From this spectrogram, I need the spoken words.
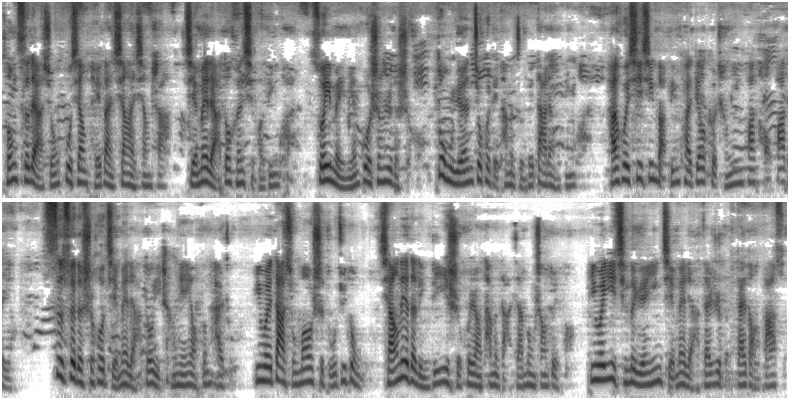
从此俩熊互相陪伴，相爱相杀。姐妹俩都很喜欢冰块，所以每年过生日的时候，动物园就会给他们准备大量的冰块，还会细心把冰块雕刻成樱花、桃花的样子。四岁的时候，姐妹俩都已成年，要分开住，因为大熊猫是独居动物，强烈的领地意识会让他们打架，弄伤对方。因为疫情的原因，姐妹俩在日本待到了八岁。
